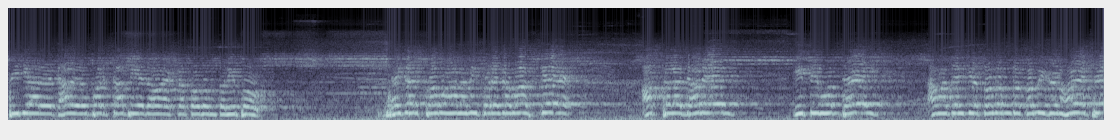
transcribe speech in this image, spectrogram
পিডিআরের ঘাড়ের উপর চাপিয়ে দেওয়া একটা তদন্ত রিপোর্ট। সেটার প্রমাণ আমি করে দেবো আজকে। আপনারা জানেন, ইতিমধ্যেই আমাদের যে তদন্ত কমিশন হয়েছে,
